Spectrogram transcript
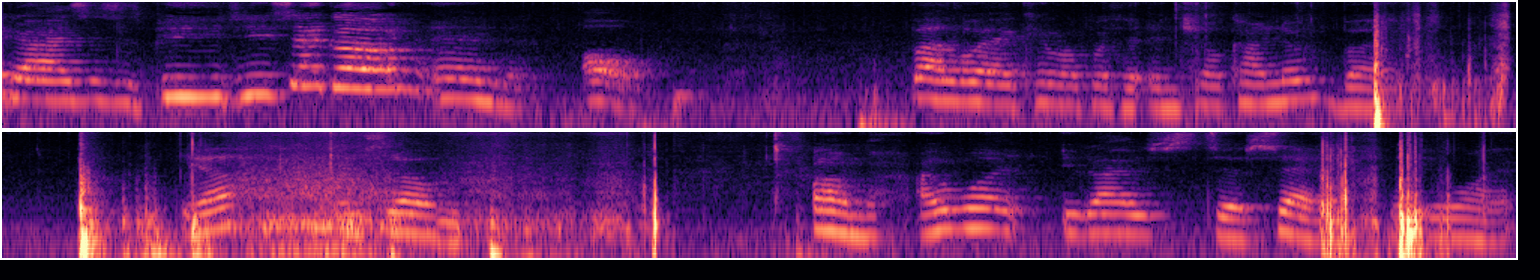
Hey guys, this is PG Cyclone, and oh, by the way, I came up with an intro kind of, but yeah, and so, um, I want you guys to say what you want.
